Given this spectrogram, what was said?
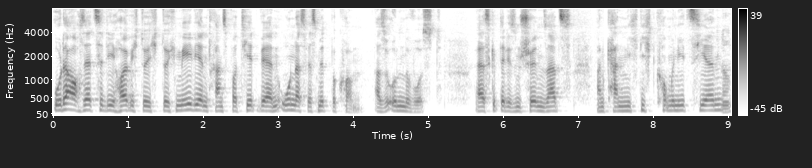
oder auch Sätze, die häufig durch, durch Medien transportiert werden, ohne dass wir es mitbekommen, also unbewusst. Es gibt ja diesen schönen Satz, man kann nicht nicht kommunizieren. Ja.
